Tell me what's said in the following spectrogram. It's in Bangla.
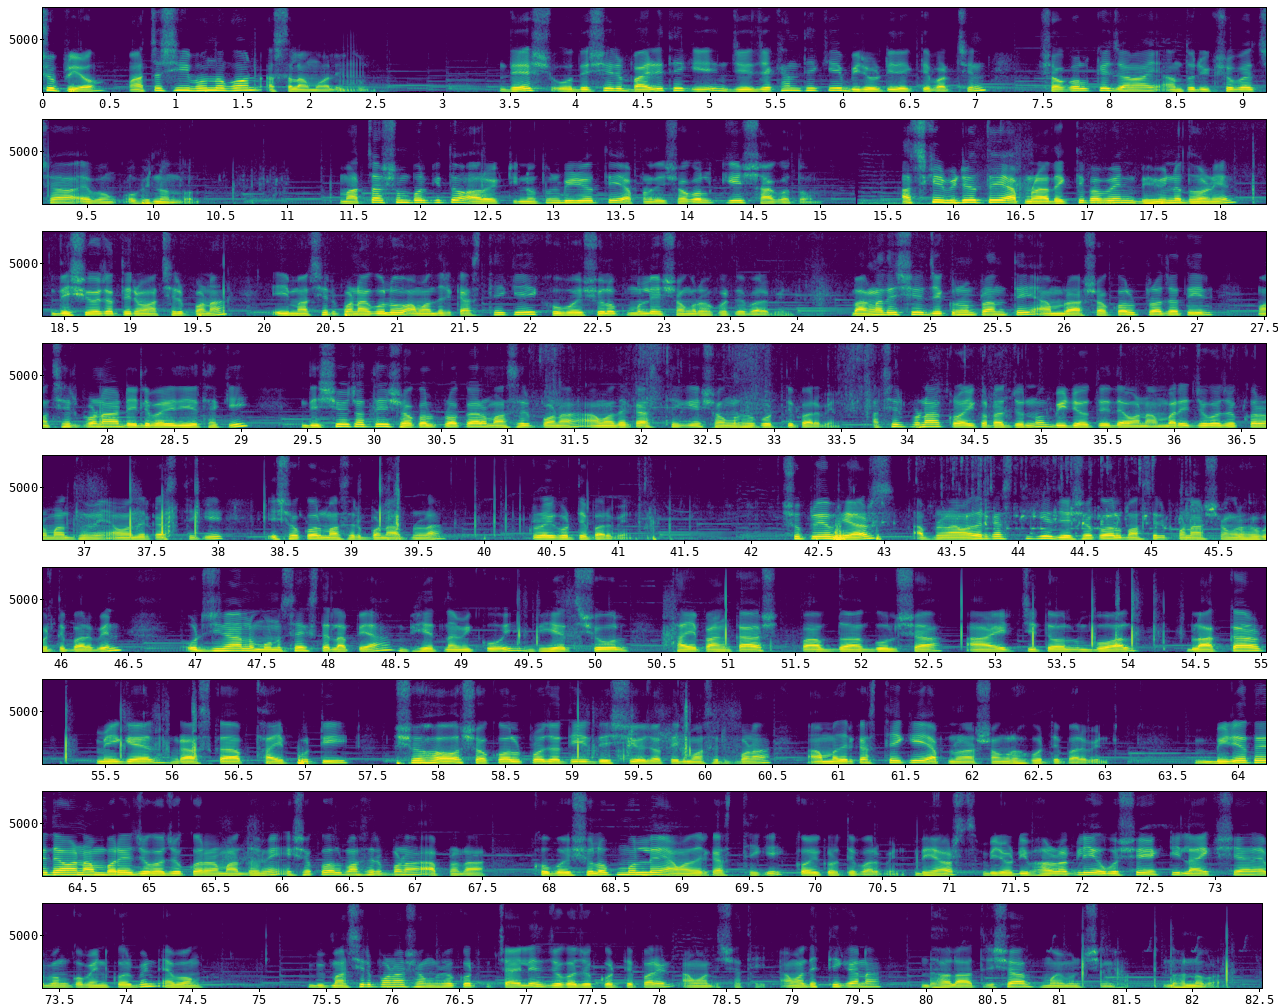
সুপ্রিয় মাছ চাষি বন্ধুগণ, আসসালামু আলাইকুম। দেশ ও দেশের বাইরে থেকে যে যেখান থেকে ভিডিওটি দেখতে পাচ্ছেন, সকলকে জানাই আন্তরিক শুভেচ্ছা এবং অভিনন্দন। মাছ চাষ সম্পর্কিত আরও একটি নতুন ভিডিওতে আপনাদের সকলকে স্বাগতম। আজকের ভিডিওতে আপনারা দেখতে পাবেন বিভিন্ন ধরনের দেশীয় জাতির মাছের পোনা। এই মাছের পোনাগুলো আমাদের কাছ থেকে খুবই সুলভ মূল্যে সংগ্রহ করতে পারবেন। বাংলাদেশের যে কোনো প্রান্তে আমরা সকল প্রজাতির মাছের পোনা ডেলিভারি দিয়ে থাকি। দেশীয় জাতির সকল প্রকার মাছের পোনা আমাদের কাছ থেকে সংগ্রহ করতে পারবেন। মাছের পোনা ক্রয় করার জন্য ভিডিওতে দেওয়া নাম্বারে যোগাযোগ করার মাধ্যমে আমাদের কাছ থেকে এ সকল মাছের পোনা আপনারা ক্রয় করতে পারবেন। সুপ্রিয় ভিয়ার্স আপনারা আমাদের কাছ থেকে যে সকল মাছের পোনা সংগ্রহ করতে পারবেন, অরিজিনাল মনোসেক্স তেলাপিয়া, ভিয়েতনামি কই, ভিয়েত শোল, থাই পাঙ্কাস পাবদা গুলশা আইট চিতল, বোয়াল, ব্ল্যাক কার্প, মৃগেল, গ্রাস কাপ থাইপুটি সহ সকল প্রজাতির দেশীয় জাতির মাছের পোনা আমাদের কাছ থেকে আপনারা সংগ্রহ করতে পারবেন। ভিডিওতে দেওয়া নম্বরে যোগাযোগ করার মাধ্যমে এই সকল মাছের পোনা আপনারা খুবই সুলভ মূল্যে আমাদের কাছ থেকে ক্রয় করতে পারবেন। ভিউয়ার্স, ভিডিওটি ভালো লাগলে অবশ্যই একটি লাইক, শেয়ার এবং কমেন্ট করবেন এবং মাছের পোনা সংগ্রহ করতে চাইলে যোগাযোগ করতে পারেন আমাদের সাথে। আমাদের ঠিকানা ধলা ত্রিশাল, ময়মনসিংহ। ধন্যবাদ।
